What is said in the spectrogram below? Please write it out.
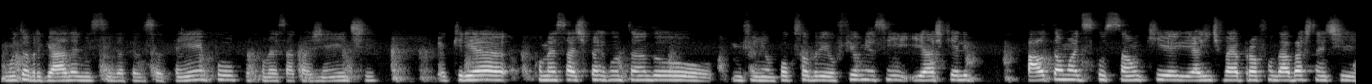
Muito obrigada, Emicida, pelo seu tempo, por conversar com a gente. Eu queria começar te perguntando, enfim, um pouco sobre o filme, assim, e acho que ele pauta uma discussão que a gente vai aprofundar bastante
